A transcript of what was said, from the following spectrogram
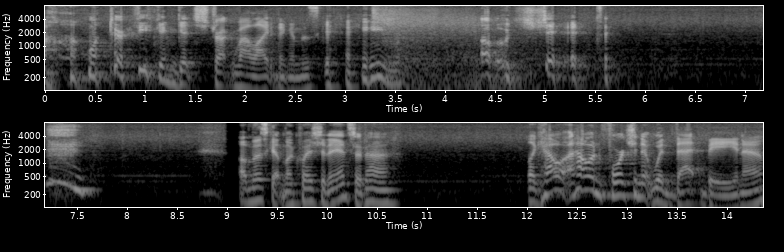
I wonder if you can get struck by lightning in this game. oh, shit. Almost got my question answered, huh? Like how how unfortunate would that be, you know?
